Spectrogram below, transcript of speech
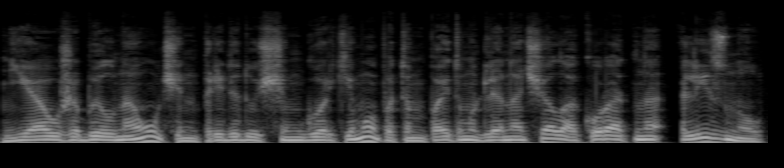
Я уже был научен предыдущим горьким опытом, поэтому для начала аккуратно лизнул,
